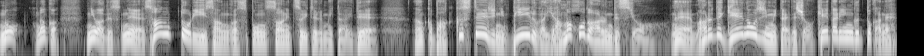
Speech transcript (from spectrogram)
のなんか、にはですね、サントリーさんがスポンサーについてるみたいで、なんかバックステージにビールが山ほどあるんですよ。ねまるで芸能人みたいでしょ。ケータリングとかね、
